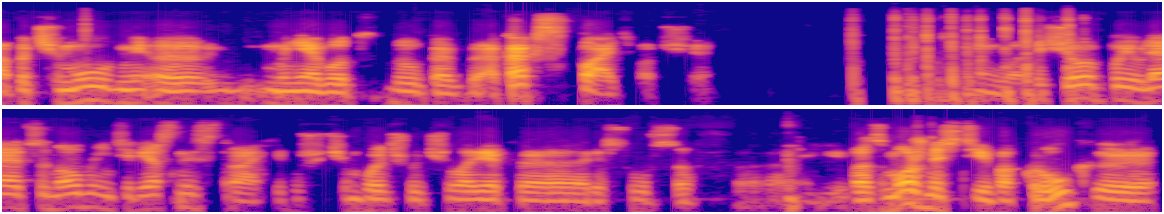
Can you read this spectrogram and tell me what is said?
а почему э, мне вот, ну как бы, а как спать вообще, вот. Еще появляются новые интересные страхи, потому что чем больше у человека ресурсов и возможностей вокруг, и,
